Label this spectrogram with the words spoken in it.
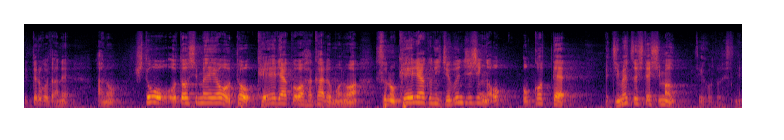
言ってることはねあの人を貶めようと計略を図る者はその計略に自分自身が起こって自滅してしまうということですね。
